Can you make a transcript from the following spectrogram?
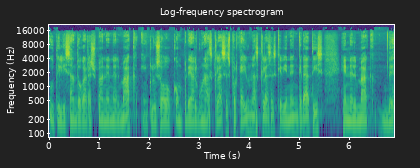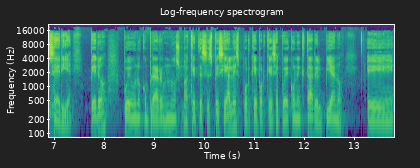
utilizando GarageBand en el Mac, incluso compré algunas clases porque hay unas clases que vienen gratis en el Mac de serie. Pero puede uno comprar unos paquetes especiales. ¿Por qué? Porque se puede conectar el piano eh,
